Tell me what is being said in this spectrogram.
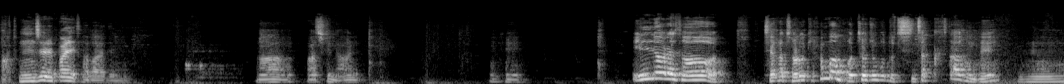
아, 동제를 빨리 잡아야 되네. 아, 아쉽게 나가네. 오케이. 1열에서 제가 저렇게 한 번 버텨준 것도 진짜 크다, 근데. 음,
